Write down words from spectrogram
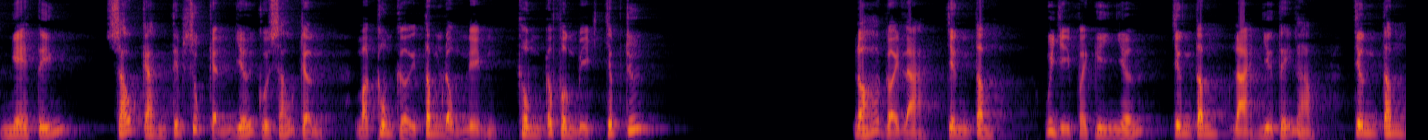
nghe tiếng, sáu căn tiếp xúc cảnh giới của sáu trần mà không khởi tâm động niệm, không có phân biệt chấp trước. Đó gọi là chân tâm. Quý vị phải ghi nhớ, chân tâm là như thế nào? Chân tâm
